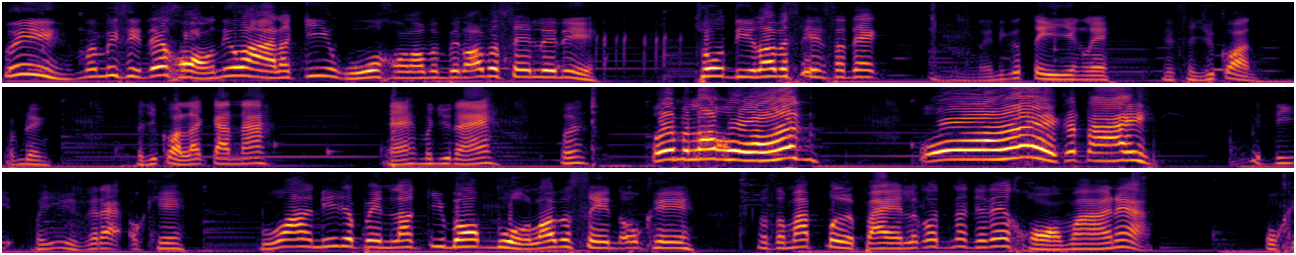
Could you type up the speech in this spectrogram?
เฮ้ยมันมีสิทธิ์ได้ของนี่หว่าลักกี้โอ้โหของเรามันเป็นร้อยเปอร์เซ็นต์เลยนี่โชคดีร้อยเปอร์เซ็นต์สเต็กอื้อหืออันนี้ก็ตียังเลยเดี๋ยวใส่ชุดก่อนแป๊บหนึงใส่ชุดก่อนแล้วกันนะไหนมันอยู่ไหนเฮ้ยเฮ้ยมันล่องหนโอ้ยกระต่าย ไปตีไปที่อื่นก็ได้โอเคผมว่าอันนี้จะเป็นลัคกี้บ็อกบวกร้อยเปอร์เซ็นต์โอเคเราสามารถเปิดไปแล้วก็น่าจะได้ของมาเนี่ยโอเค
